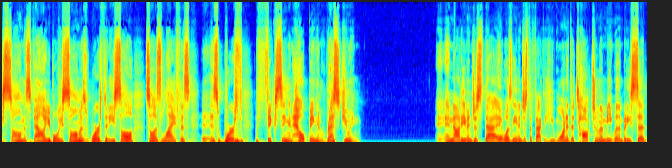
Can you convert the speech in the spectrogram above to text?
He saw him as valuable. He saw him as worth it. He saw, saw his life as, as worth fixing and helping and rescuing. And not even just that, it wasn't even just the fact that he wanted to talk to him and meet with him, but he said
